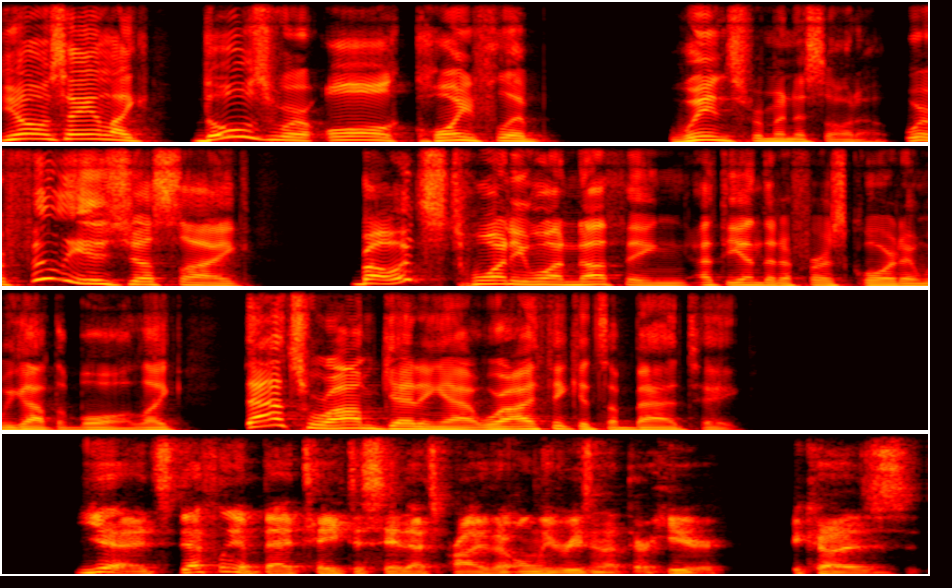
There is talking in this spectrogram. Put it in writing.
You know what I'm saying? Like those were all coin flip wins for Minnesota. Where Philly is just like, bro, it's 21 nothing at the end of the first quarter and we got the ball. Like that's where I'm getting at, where I think it's a bad take. Yeah, it's definitely a bad take to say that's probably the only reason that they're here because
